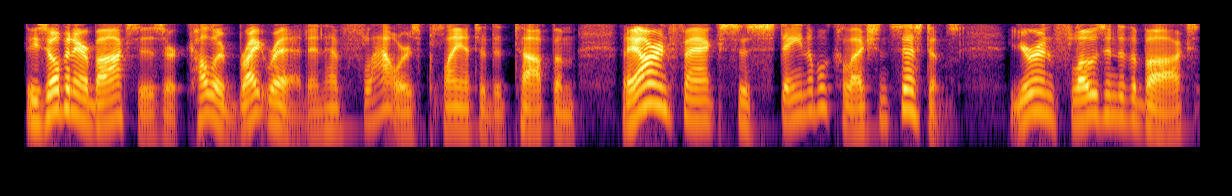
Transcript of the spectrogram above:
These open air boxes are colored bright red and have flowers planted atop them. They are, in fact, sustainable collection systems. Urine flows into the box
